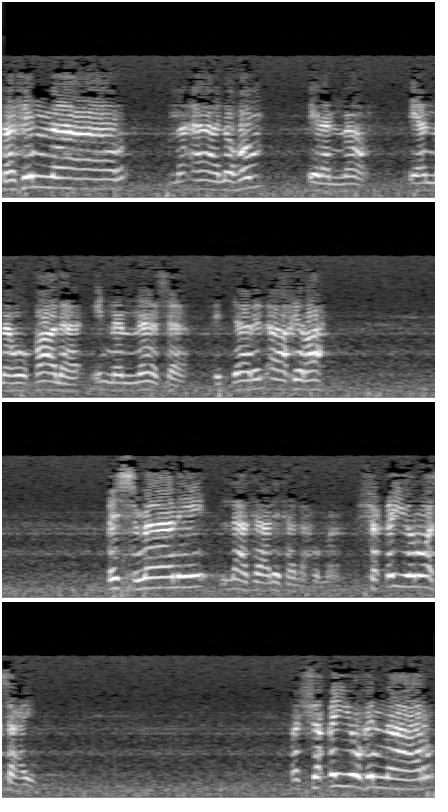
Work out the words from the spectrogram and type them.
ففي النار مآلهم إلى النار. لأنه قال إن الناس في الدار الآخرة قسمان لا ثالث لهما شقي وسعيد. فالشقي في النار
